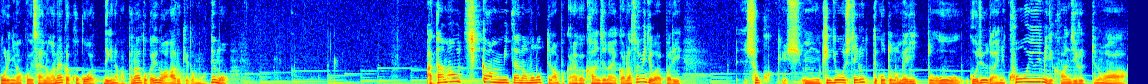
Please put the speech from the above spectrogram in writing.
俺にはこういう才能がないからここはできなかったなとかいうのはあるけども。でも頭打ち感みたいなものっていうのはなかなか感じないからそういう意味ではやっぱり職、起業してるってことのメリットを50代にこういう意味で感じるっていうのは、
